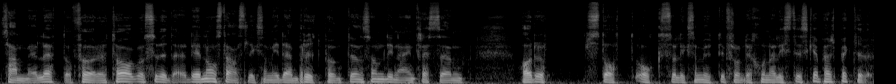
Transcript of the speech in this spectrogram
samhället och företag och så vidare. Det är någonstans liksom i den brytpunkten som dina intressen har uppstått också liksom utifrån det journalistiska perspektivet.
